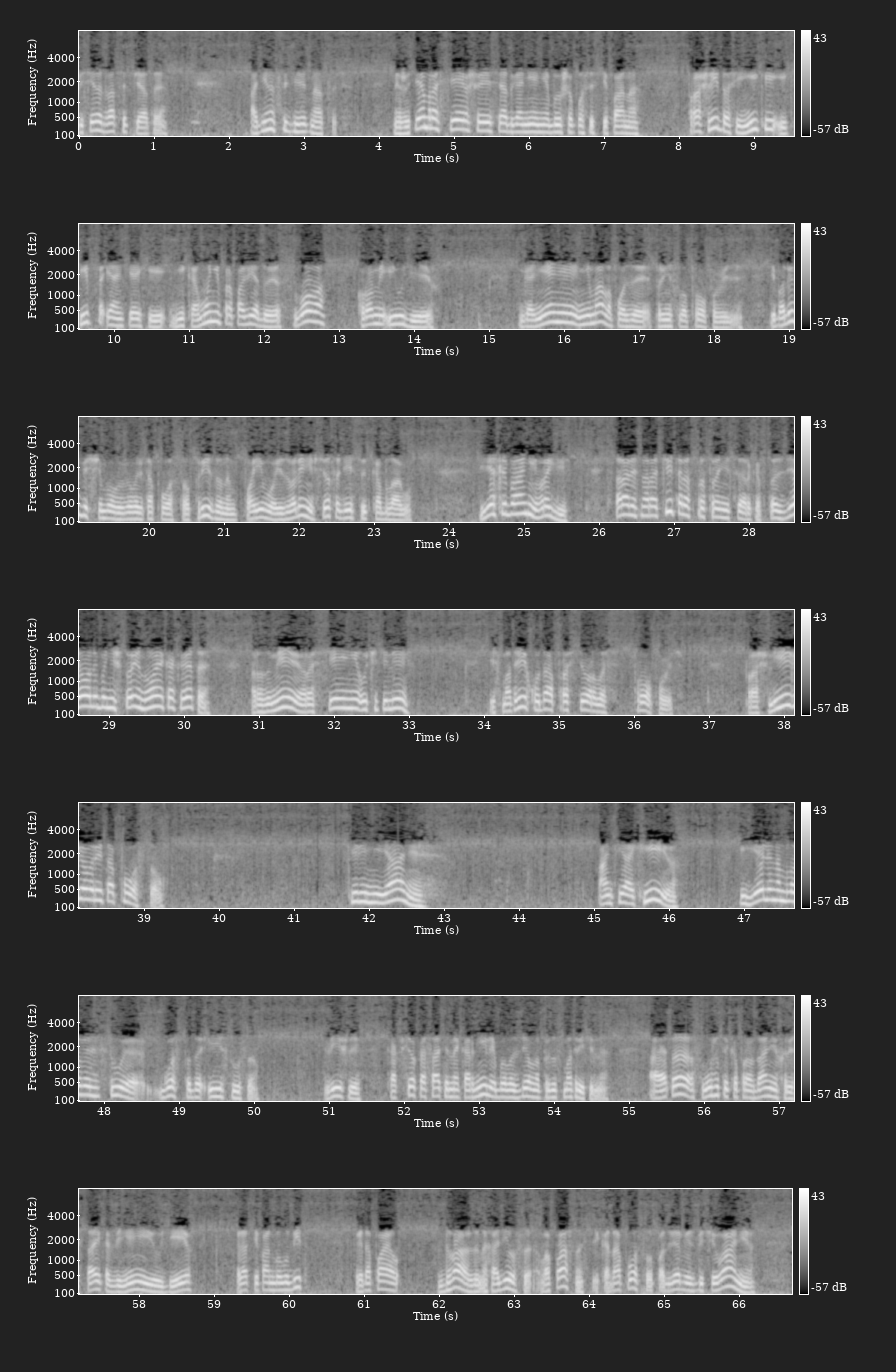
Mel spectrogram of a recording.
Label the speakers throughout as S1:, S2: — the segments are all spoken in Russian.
S1: Беседа 25. 11.19. Между тем рассеявшиеся отгонения, бывшие после Стефана, прошли до Финикии и и Антиохии, никому не проповедуя слова, кроме иудеев. Гонение немало пользы принесло проповеди, ибо любящим Бога, говорит апостол, призванным по его изволению все содействует ко благу. Если бы они, враги, старались нарочито распространить церковь, то сделали бы не что иное, как это. Разумею, рассеяние учителей. И смотри, куда простерлась проповедь. Прошли, говорит апостол, киринияне, Антиохию и Еленом благовествуя Господа Иисуса. Видишь ли, как все касательно Корнилия было сделано предусмотрительно. А это служит и к оправданию Христа, и к обвинению иудеев. Когда Стефан был убит, когда Павел дважды находился в опасности, когда апостолы подверглись бичеванию,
